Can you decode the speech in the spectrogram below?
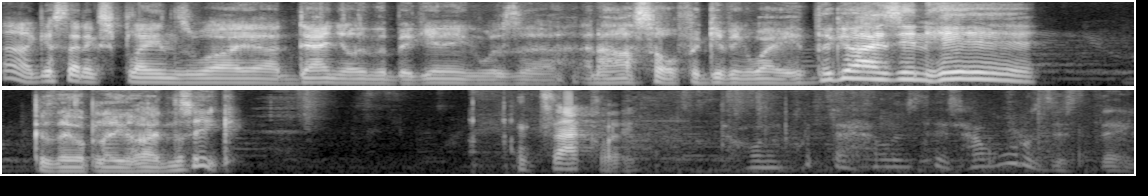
Ah, I guess that explains why uh, Daniel in the beginning was uh, an asshole for giving away the guys in here because they were playing hide and seek. Exactly. Tony, what the hell is this? How old is this thing?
